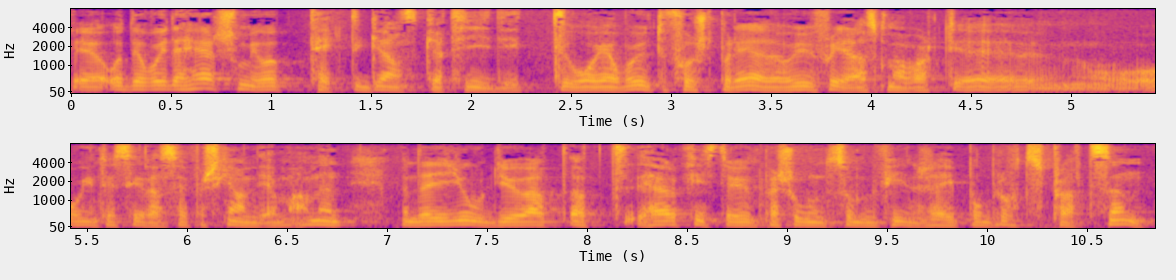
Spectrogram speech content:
Eh, och det var ju det här som jag upptäckte ganska tidigt. Och jag var ju inte först på det. Det var ju flera som har varit eh, och intresserat sig för Skandiamannen. Men det gjorde ju att, att här finns det ju en person som befinner sig på brottsplatsen.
